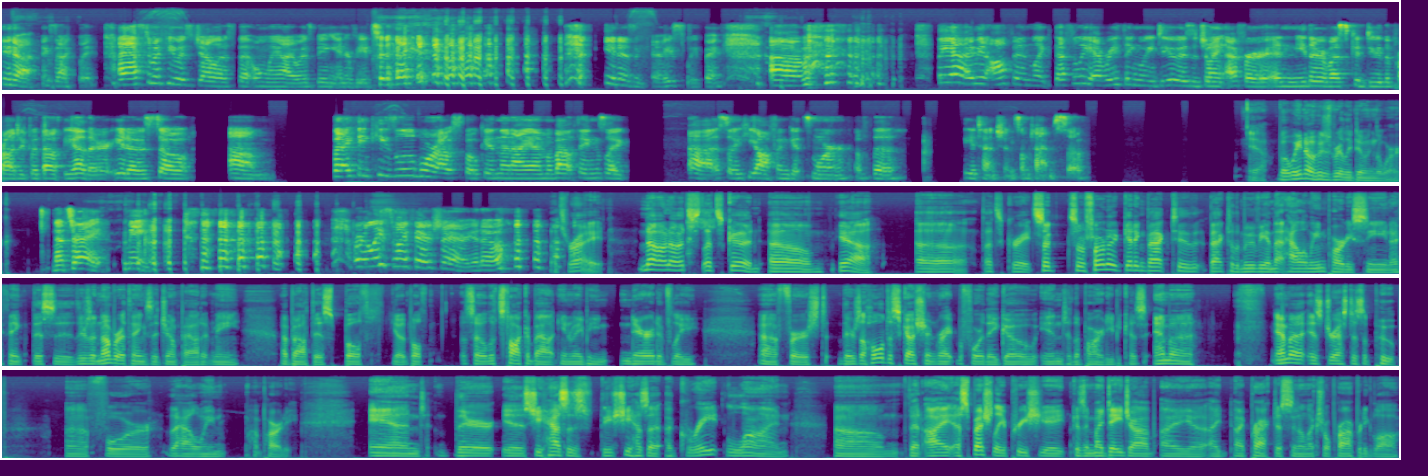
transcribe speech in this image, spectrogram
Yeah, exactly. I asked him if he was jealous that only I was being interviewed today. he doesn't care. He's sleeping. Um, but yeah, I mean, often, like, definitely everything we do is a joint effort, and neither of us could do the project without the other, you know. So, um, but I think he's a little more outspoken than I am about things like, uh, so he often gets more of the the attention sometimes. So, yeah, but we know who's really doing the work. That's right, me, or at least my fair share, you know. That's right. No, no, it's that's good. Um, yeah, uh, that's great. So, so sort of getting back to back to the movie and that Halloween party scene. I think this is there's a number of things that jump out at me about this. Both, you know, both. So let's talk about you know maybe narratively uh, first. There's a whole discussion right before they go into the party because Emma Emma is dressed as a poop uh, for the Halloween party, and there is she has this she has a, a great line um, that I especially appreciate because in my day job I, uh, I, I practice intellectual property law,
